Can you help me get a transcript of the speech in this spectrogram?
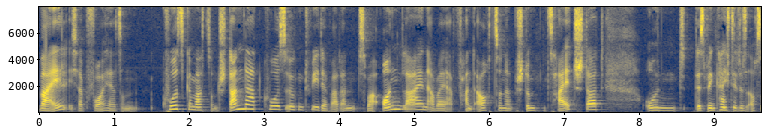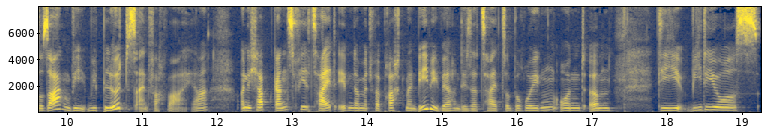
weil ich habe vorher so einen Kurs gemacht, so einen Standardkurs irgendwie, der war dann zwar online, aber er fand auch zu einer bestimmten Zeit statt. Und deswegen kann ich dir das auch so sagen, wie, wie blöd es einfach war, ja. Und ich habe ganz viel Zeit eben damit verbracht, mein Baby während dieser Zeit zu beruhigen. Und ähm, die Videos,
